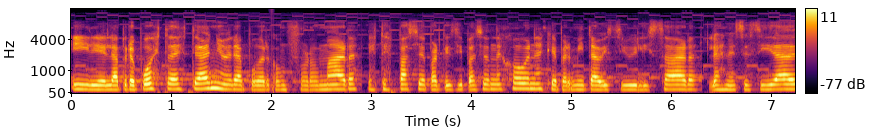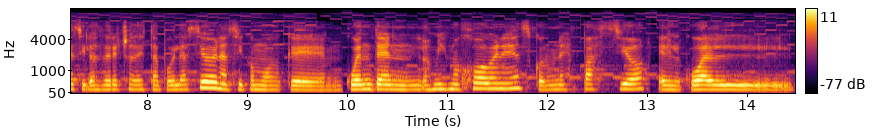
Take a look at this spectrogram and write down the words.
y la propuesta de este año era poder conformar este espacio de participación de jóvenes que permita visibilizar las necesidades y los derechos de esta población, así como que cuenten los mismos jóvenes con un espacio en el cual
